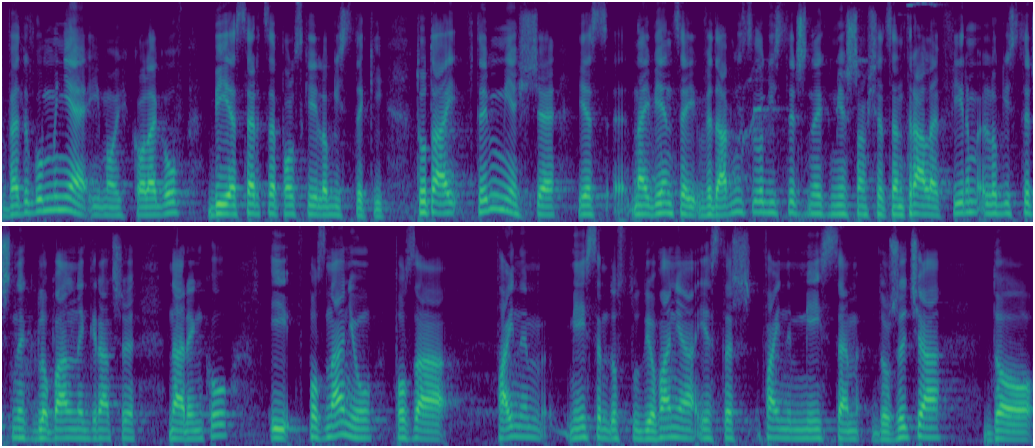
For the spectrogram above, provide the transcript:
według mnie i moich kolegów bije serce polskiej logistyki. Tutaj w tym mieście jest najwięcej wydawnictw logistycznych, mieszczą się centrale firm logistycznych, globalnych graczy na rynku i w Poznaniu poza fajnym miejscem do studiowania, jest też fajnym miejscem do życia, do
